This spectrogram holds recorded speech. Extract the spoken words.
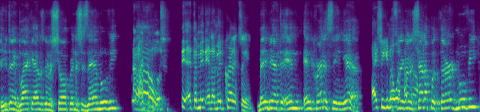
Do you think Black Adam's going to show up in the Shazam movie? I don't. at the mid in a mid-credit scene. Maybe at the end end credit scene, yeah. Actually, you know so what? they're going to set up a third movie.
